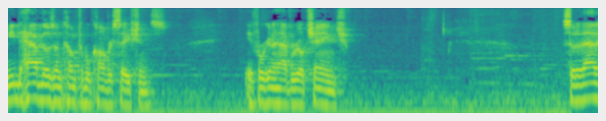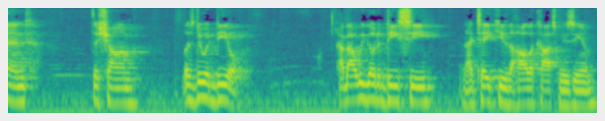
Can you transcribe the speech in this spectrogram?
We need to have those uncomfortable conversations if we're going to have real change. So, to that end, DeSean, let's do a deal. How about we go to DC and I take you to the Holocaust Museum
